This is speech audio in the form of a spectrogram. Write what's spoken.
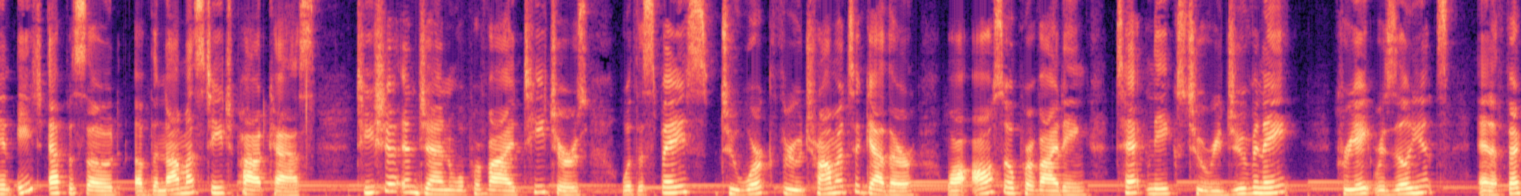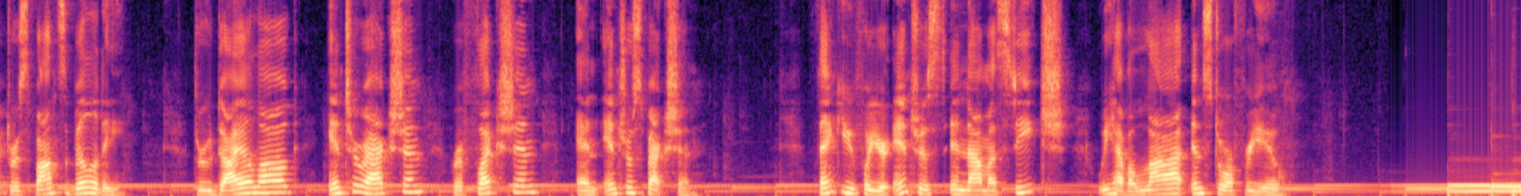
In each episode of the Namaste podcast, Tisha and Jen will provide teachers with a space to work through trauma together while also providing techniques to rejuvenate, create resilience, and affect responsibility through dialogue, interaction, reflection, and introspection. Thank you for your interest in Namaste. We have a lot in store for you thank you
